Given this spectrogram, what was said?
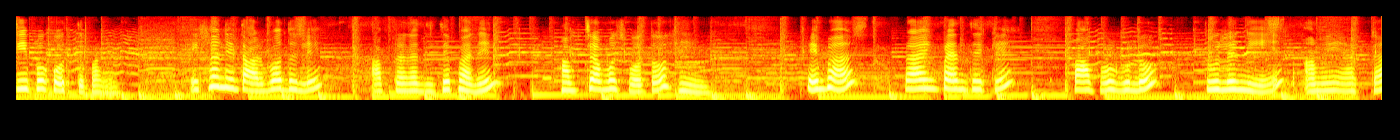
স্কিপও করতে পারেন। এখানে তার বদলে আপনারা দিতে পারেন হাফ চামচ মতো হিং। এবার ফ্রাইং প্যান থেকে পাঁপড়গুলো তুলে নিয়ে আমি একটা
